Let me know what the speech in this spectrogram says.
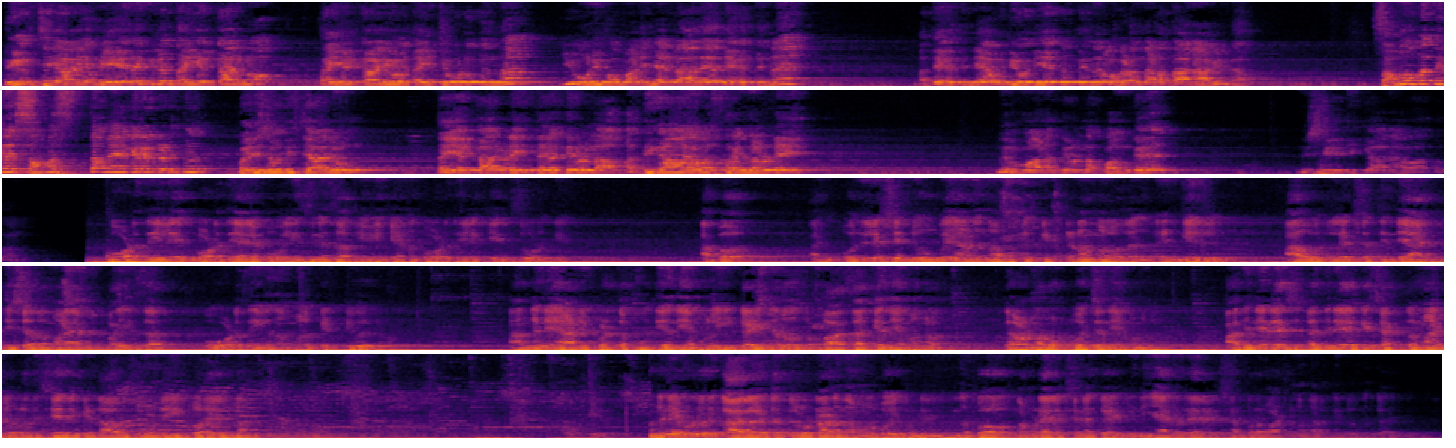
തീർച്ചയായും ഏതെങ്കിലും തയ്യൽക്കാരനോ തയ്യൽക്കാരിയോ തയ്ച്ചു കൊടുക്കുന്ന യൂണിഫോം അണിഞ്ഞല്ലാതെ അദ്ദേഹത്തിന് അദ്ദേഹത്തിന്റെ ഔദ്യോഗിക കൃത്യനിർവഹണം നടത്താനാവില്ല. സമൂഹത്തിലെ സമസ്ത മേഖലകളെടുത്ത് പരിശോധിച്ചാലും തയ്യൽക്കാരുടെ ഇത്തരത്തിലുള്ള അധികാര വസ്ത്രങ്ങളുടെ നിർമ്മാണത്തിലുള്ള പങ്ക് നിഷേധിക്കാനാവാത്തതാണ്. കോടതിയിൽ കോടതി അല്ലെ പോലീസിനെ സമീപിക്കുകയാണ് കോടതിയിൽ കേസ് കൊടുക്കുക. അപ്പോൾ ഒരു ലക്ഷം രൂപയാണ് നമുക്ക് കിട്ടണം എന്നുള്ളത് എങ്കിൽ ആ ഒരു ലക്ഷത്തിന്റെ അഞ്ച് ശതമാനം പൈസ കോടതിയിൽ നമ്മൾ കെട്ടിവരണം അങ്ങനെയാണ് ഇപ്പോഴത്തെ പുതിയ നിയമങ്ങൾ. ഈ കഴിഞ്ഞ ദിവസം പാസ്സാക്കിയ നിയമങ്ങൾ ഗവർണർ ഒപ്പുവെച്ച നിയമങ്ങൾ. അതിനെതിരെ അതിനെയൊക്കെ ശക്തമായിട്ട് പ്രതിഷേധിക്കേണ്ട ആവശ്യമുണ്ട് ഈ പറയുന്ന അങ്ങനെയുള്ള ഒരു കാലഘട്ടത്തിലോട്ടാണ് നമ്മൾ പോയിക്കൊണ്ടിരിക്കുന്നത്. ഇന്നിപ്പോ നമ്മുടെ ഇലക്ഷനൊക്കെ കഴിഞ്ഞു. ഇനി ഞാനൊരു ഇലക്ഷൻ പ്രഭാഷണം നടത്തിയിട്ടൊന്നും കാര്യമില്ല.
